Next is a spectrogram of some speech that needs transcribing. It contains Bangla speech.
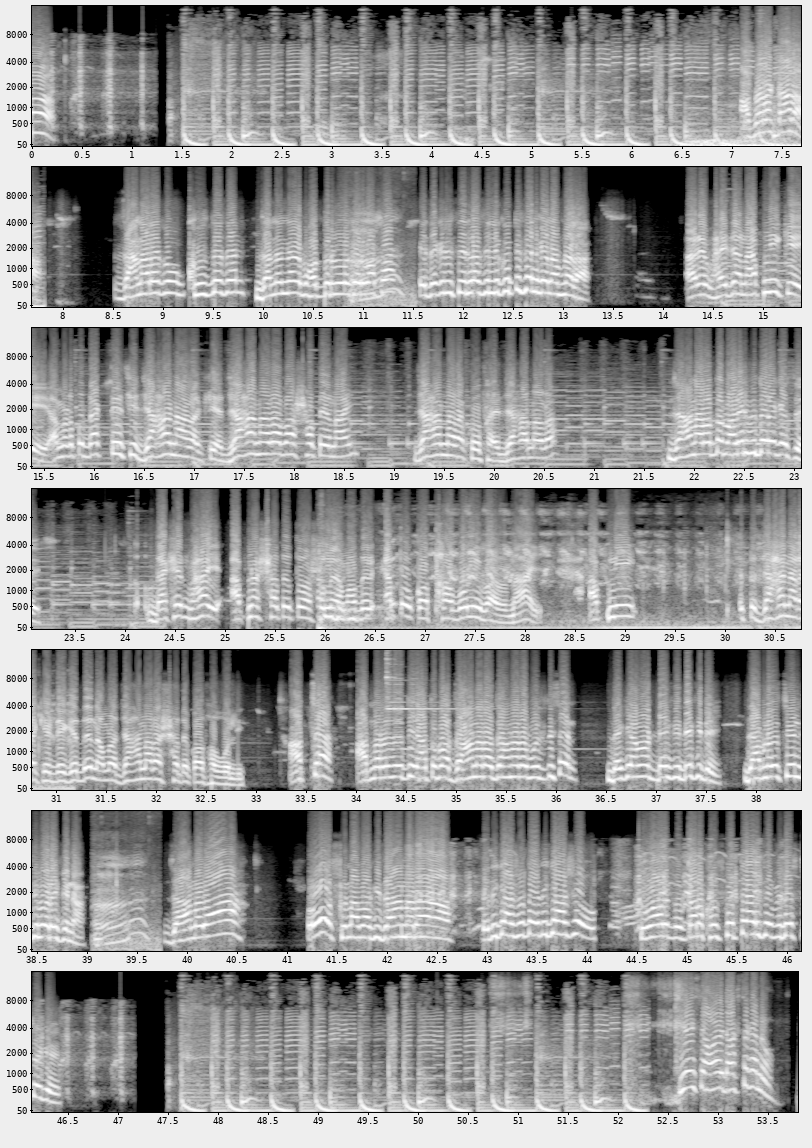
আপনারা কারা? জানারা খুঁজতেছেন? জানেন ভদ্রলোকের বাসা? এ থেকে চিল্লাচিল্লি করতেছেন কেন আপনারা? আরে ভাইজান আপনি কে? আমরা তো ডাকতেছি জাহানারা কে? জাহানারা বাসাতে নাই। জাহানারা কোথায়? জাহানারা? জাহানারা তো বাড়ির ভিতরে গেছে। দেখেন ভাই আপনার সাথে তো আসলে আমাদের এত কথা বলিবার নাই। আপনি একটু জাহানারাকে ডেকে দেন আমরা জাহানারার সাথে কথা বলি। আচ্ছা আপনারা যদি এতবার জাহানারা জাহানারা বলতেছেন দেখি আমার দেখি দেখি দেই যে আপনারা চিনতে পারে কিনা। জাহানারা! ও, সোনা বাকি জাহানারা এদিকে আসো তো, এদিকে আসো। তোমার কারা খোঁজ করতে আইছে বিদেশ থেকে?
